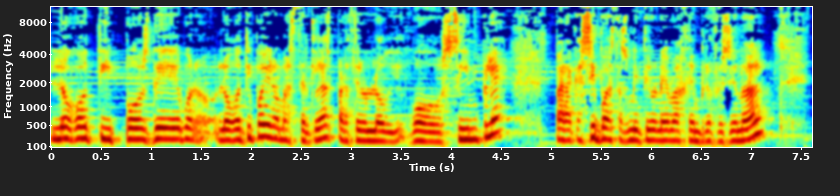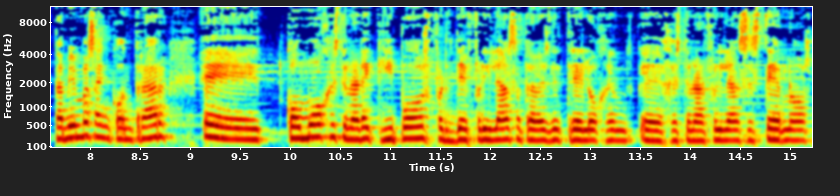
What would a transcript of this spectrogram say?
logotipos, de, bueno, logotipo y una masterclass para hacer un logo simple, para que así puedas transmitir una imagen profesional. También vas a encontrar eh, cómo gestionar equipos de freelance a través de Trello, eh, gestionar freelance externos,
